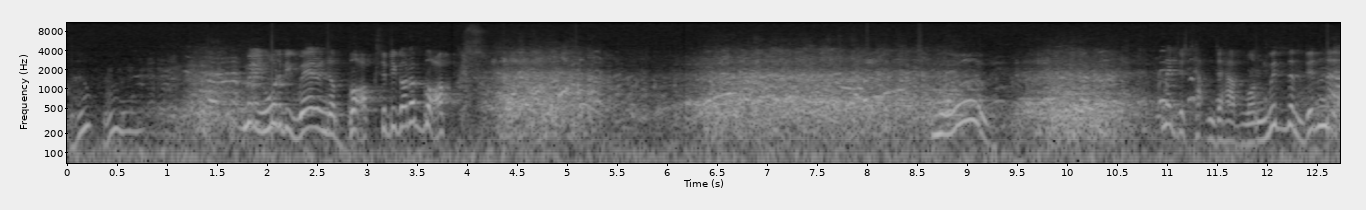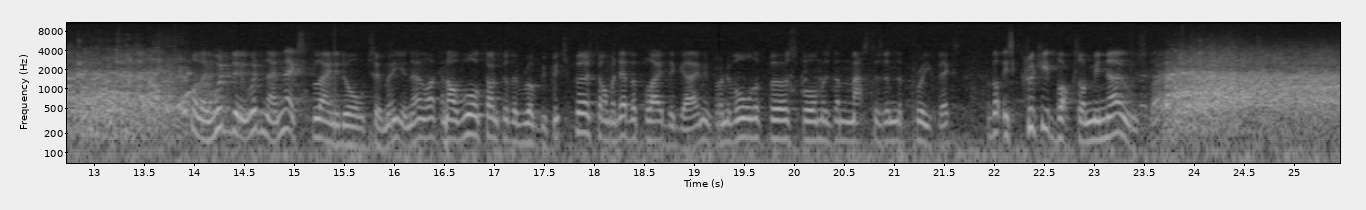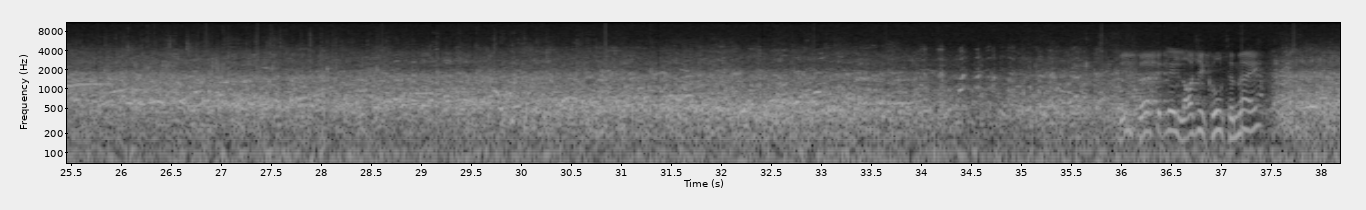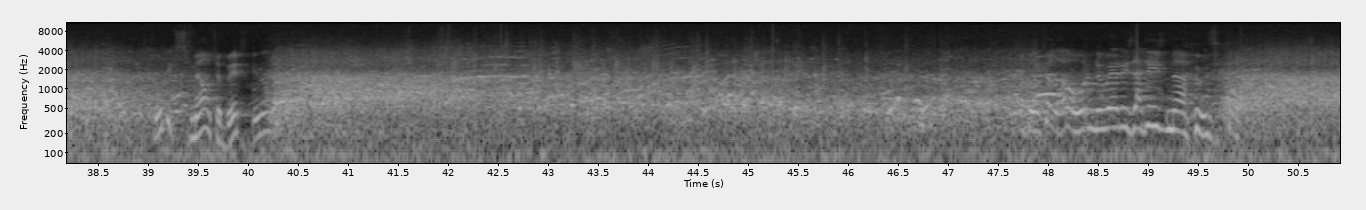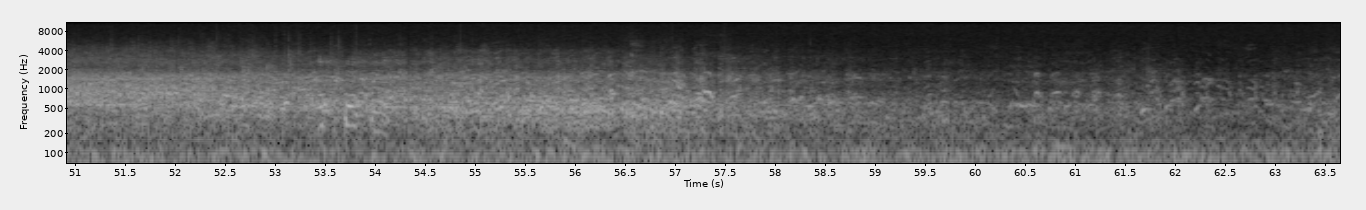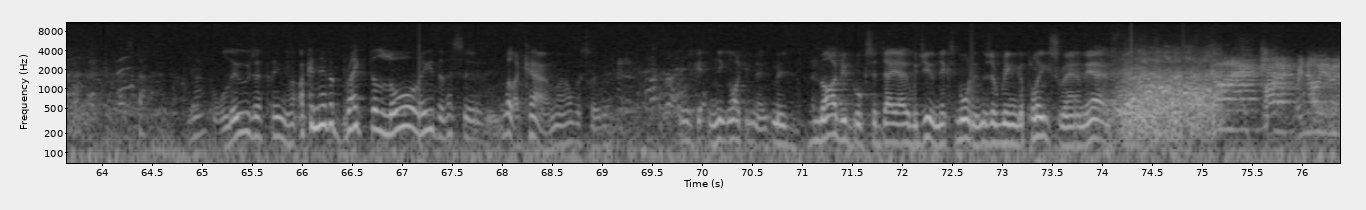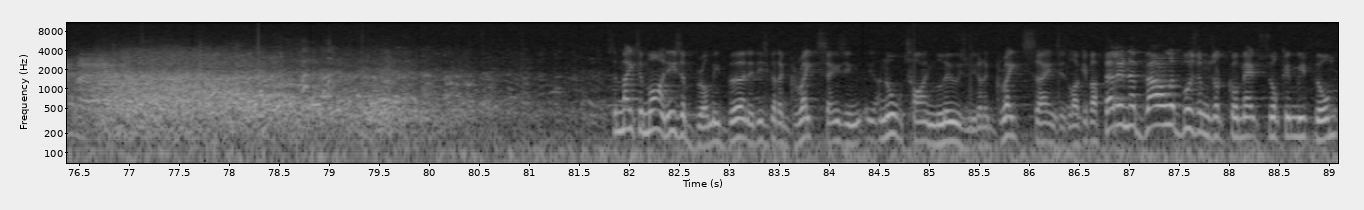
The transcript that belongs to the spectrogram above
No, no, no. I mean, you ought to be wearing a box. Have you got a box? No. And they just happened to have one with them, didn't they? Well, they would do, wouldn't they? And they explained it all to me, you know, like, and I walked onto the rugby pitch, first time I'd ever played the game, in front of all the first formers, the masters and the prefects. I've got this cricket box on my nose. like. Perfectly logical to me. Thought it smelt a bit, you know. I oh, I wonder where he's at his nose. That loser thing. I can never break the law either. That's a, well, I can, obviously. I always uh, get like, you know, library book's a day overdue. Next morning, there's a ring of police around the house. Come on out, Carrot, we know you're in there. It's a mate of mine, he's a Brummie, Bernard. He's got a great saying, he's an all-time loser. He's got a great saying. He's like, if I fell in a barrel of bosoms, I'd come out sucking me thumb.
